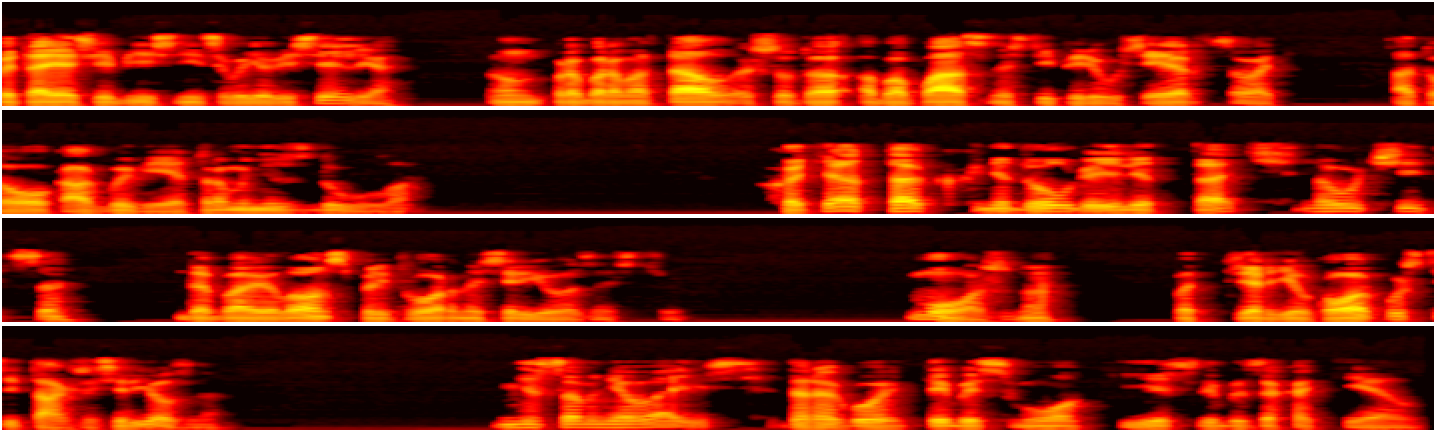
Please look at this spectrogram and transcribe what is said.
Пытаясь объяснить свое веселье, он пробормотал что-то об опасности переусердствовать, а то как бы ветром не сдуло. «Хотя так недолго и летать научиться», — добавил он с притворной серьезностью. «Можно», — подтвердил корпус и также серьезно. Не сомневаюсь, дорогой, ты бы смог, если бы захотел,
